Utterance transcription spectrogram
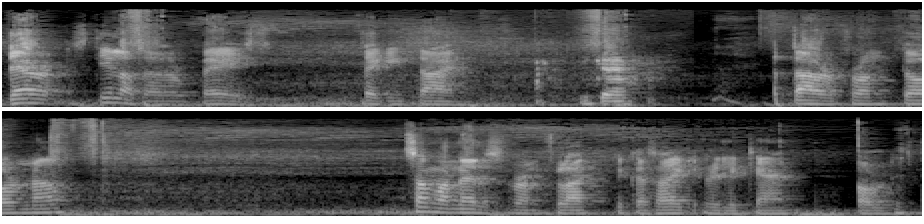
They're still at our base. Taking time. Okay. At our front door now. Someone else run flag because I really can't hold it.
